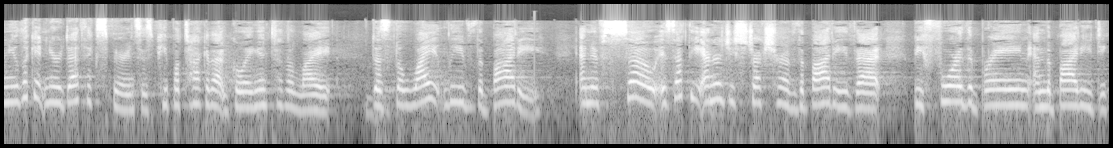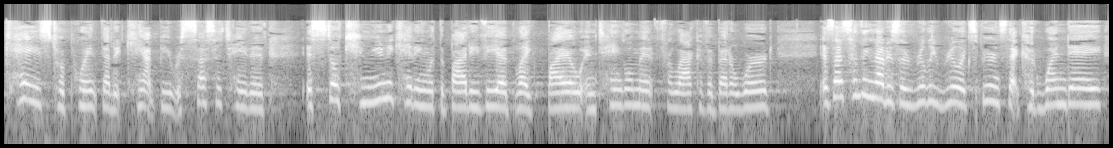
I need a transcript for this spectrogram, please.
When you look at near death experiences, people talk about going into the light. Does the light leave the body? And if so, is that the energy structure of the body that before the brain and the body decays to a point that it can't be resuscitated, is still communicating with the body via like bioentanglement, for lack of a better word? Is that something that is a really real experience that could one day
